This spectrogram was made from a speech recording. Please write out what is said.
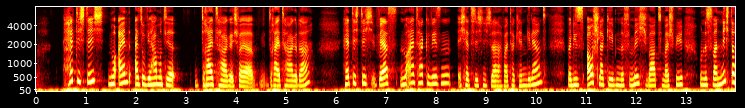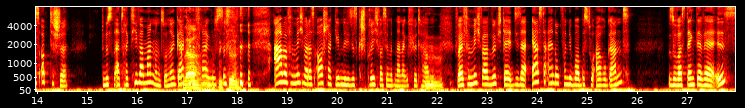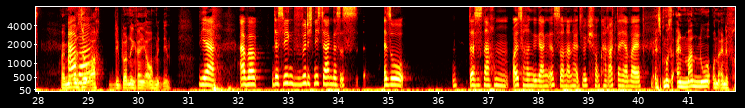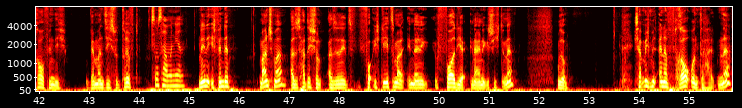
hätte ich dich nur ein, also wir haben uns ja drei Tage, ich war ja drei Tage da, hätte ich dich, wär's nur ein Tag gewesen, ich hätte dich nicht danach weiter kennengelernt, weil dieses Ausschlaggebende für mich war zum Beispiel, und es war nicht das Optische. Du bist ein attraktiver Mann und so, ne? Gar Klar, keine Frage. Aber für mich war das Ausschlaggebende dieses Gespräch, was wir miteinander geführt haben. Mhm. Weil für mich war wirklich der, dieser erste Eindruck von dir, boah, bist du arrogant? Sowas denkt er, wer er ist. bei mir war so, aber- ach, die Blonde kann ich auch mitnehmen. Ja, aber deswegen würde ich nicht sagen, dass es, also, dass es nach dem Äußeren gegangen ist, sondern halt wirklich vom Charakter her, weil Es muss ein Mann nur und eine Frau, finde ich, wenn man sich so trifft. es muss harmonieren. Nee, nee, ich finde, manchmal, also das hatte ich schon, also jetzt, vor, ich gehe jetzt mal in eine, vor dir in eine Geschichte, ne? So. Ich habe mich mit einer Frau unterhalten, ne?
